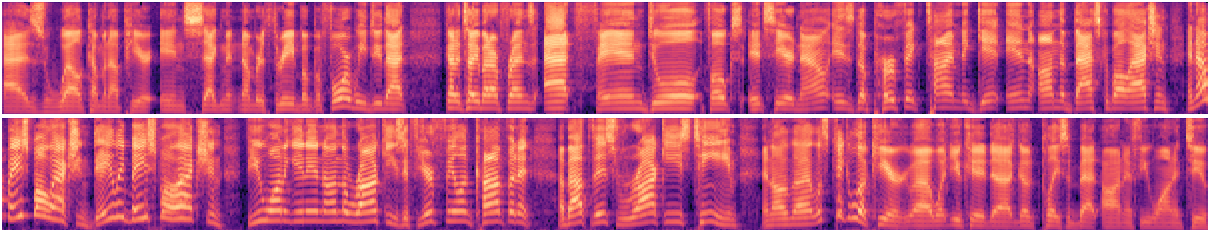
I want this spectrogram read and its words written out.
as well, coming up here in segment number three. But before we do that. Got to tell you about our friends at FanDuel. Folks, it's here now is the perfect time to get in on the basketball action and now baseball action, daily baseball action. If you want to get in on the Rockies, if you're feeling confident about this Rockies team, and uh, let's take a look here uh, what you could uh, go place a bet on if you wanted to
